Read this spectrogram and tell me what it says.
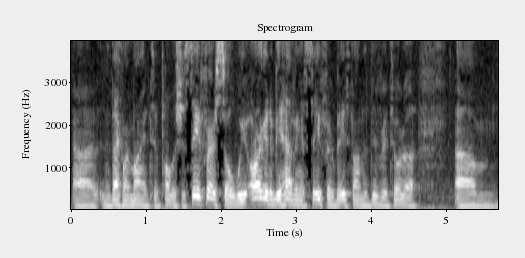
in the back of my mind, to publish a sefer. So we are going to be having a sefer based on the Divrei Torah um,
